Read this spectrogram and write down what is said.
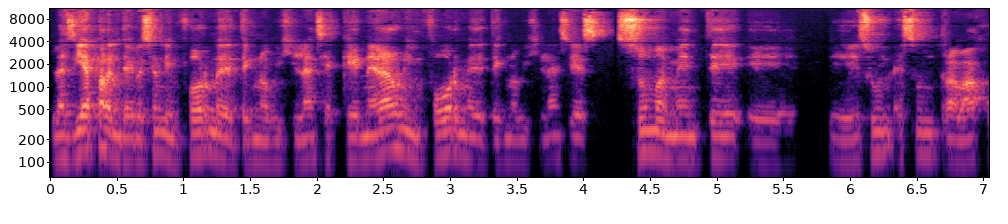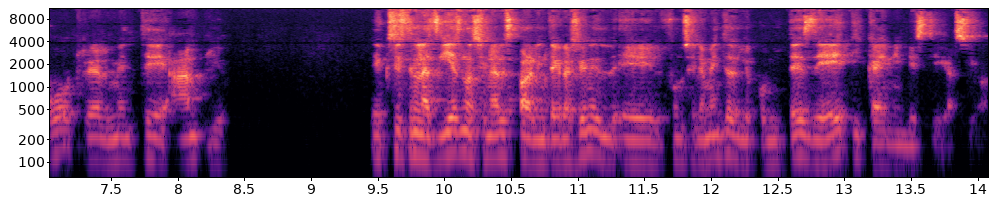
las guías para la integración de informe de tecnovigilancia, generar un informe de tecnovigilancia es sumamente, eh, es, un, es un trabajo realmente amplio. Existen las guías nacionales para la integración y el, funcionamiento de los comités de ética en investigación.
